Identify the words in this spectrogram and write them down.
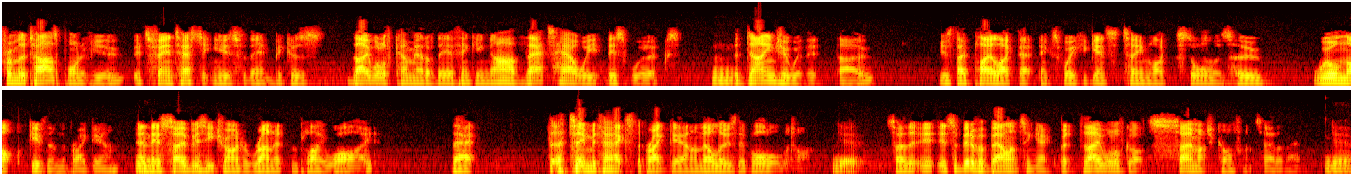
from the Tahs' point of view, it's fantastic news for them because they will have come out of there thinking, ah, that's how we this works. The danger with it, though, is they play like that next week against a team like the Stormers who will not give them the breakdown. And they're so busy trying to run it and play wide that the team attacks the breakdown and they'll lose their ball all the time. yeah, So it's a bit of a balancing act, but they will have got so much confidence out of that. yeah.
